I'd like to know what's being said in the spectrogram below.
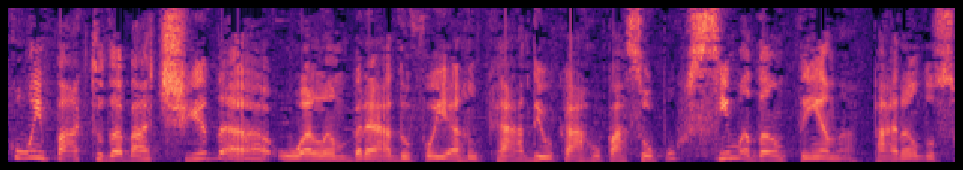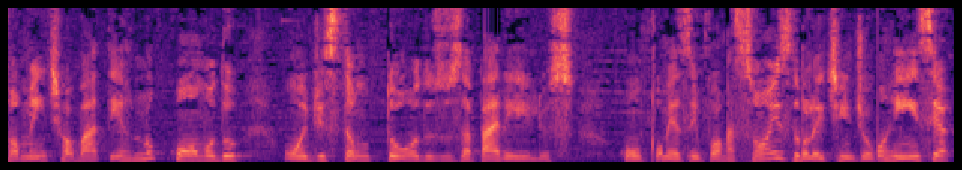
Com o impacto da batida, o alambrado foi arrancado e o carro passou por cima da antena, parando somente ao bater no cômodo onde estão todos os aparelhos. Conforme as informações do boletim de ocorrência,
